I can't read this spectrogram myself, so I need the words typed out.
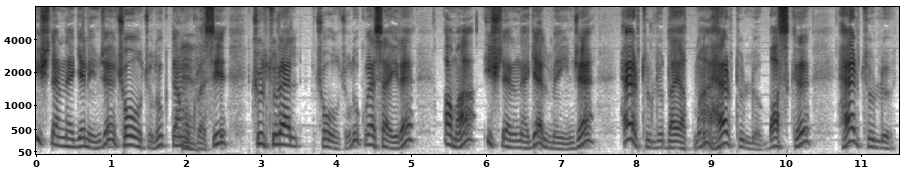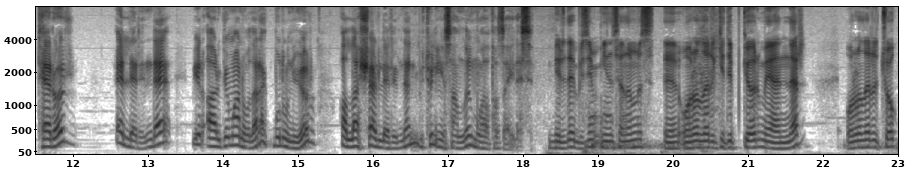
İşlerine gelince çoğulculuk, demokrasi, evet. kültürel çoğulculuk vesaire ama işlerine gelmeyince her türlü dayatma, her türlü baskı, her türlü terör ellerinde bir argüman olarak bulunuyor. Allah şerlerinden bütün insanlığı muhafaza eylesin. Bir de bizim insanımız e, oraları gidip görmeyenler oraları çok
